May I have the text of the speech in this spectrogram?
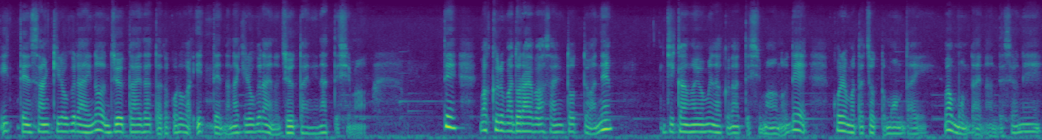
1.3キロぐらいの渋滞だったところが1.7キロぐらいの渋滞になってしまう。で、まあ、車ドライバーさんにとってはね時間が読めなくなってしまうのでこれまたちょっと問題は問題なんですよね。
